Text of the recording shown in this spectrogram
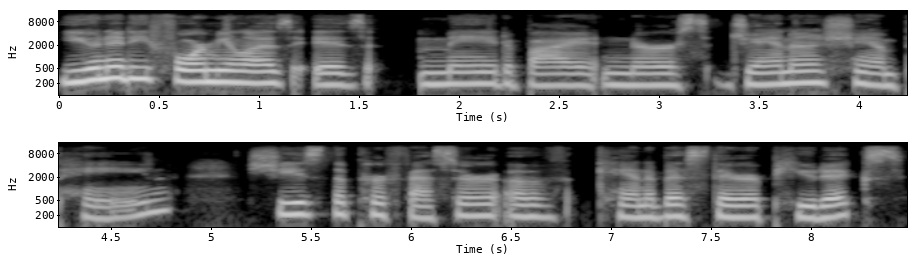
Unity Formulas is made by nurse Jana Champagne. She's the professor of cannabis therapeutics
